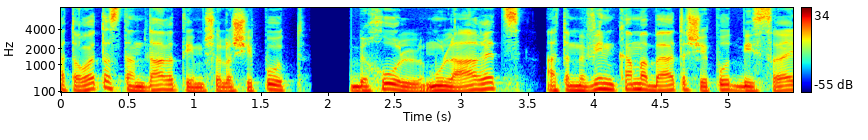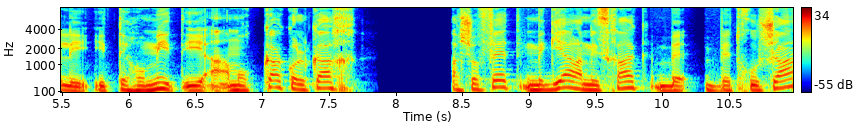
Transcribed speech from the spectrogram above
אתה רואה את הסטנדרטים של השיפוט בחו"ל מול הארץ, אתה מבין כמה בעיית השיפוט בישראל היא, היא תהומית, היא עמוקה כל כך. השופט מגיע למשחק ב, בתחושה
